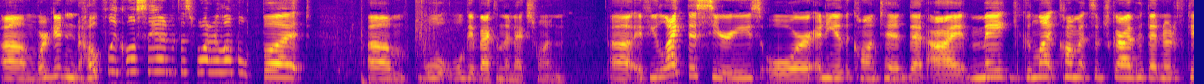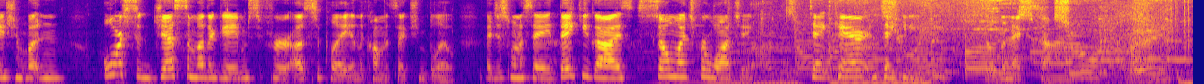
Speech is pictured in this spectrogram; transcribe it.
Um, we're getting hopefully close to the end of this water level, but um, we'll we'll get back in the next one. Uh, if you like this series or any of the content that I make, you can like, comment, subscribe, hit that notification button, or suggest some other games for us to play in the comment section below. I just want to say thank you guys so much for watching. Take care and take it easy. Till the next time.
